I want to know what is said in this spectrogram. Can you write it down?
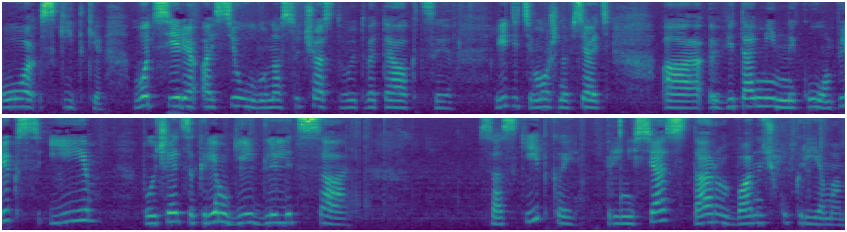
по скидке. Вот серия Осеул у нас участвует в этой акции. Видите, можно взять витаминный комплекс и получается крем-гель для лица со скидкой, принеся старую баночку крема.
